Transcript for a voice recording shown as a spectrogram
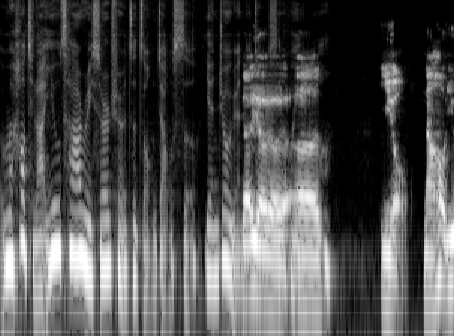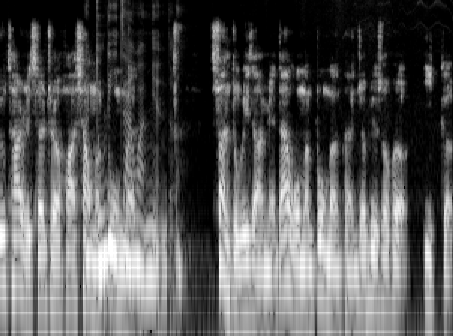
我们好奇啦，U 叉 researcher 这种角色，研究员有有有有呃有，然后 U x researcher 的话，像我们部门面的，算独立在外面，但是我们部门可能就比如说会有一个，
